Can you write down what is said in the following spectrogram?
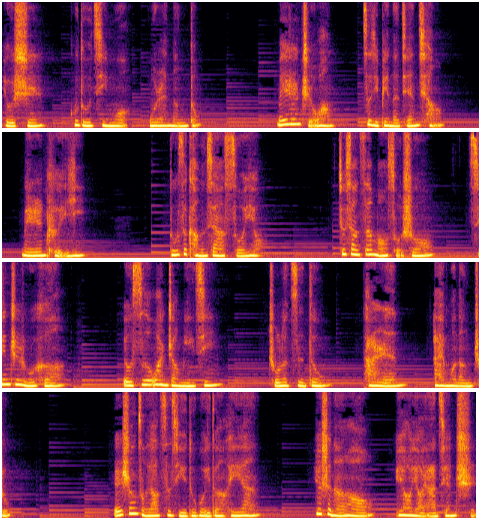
有时孤独寂寞无人能懂。没人指望自己变得坚强，没人可依，独自扛下所有。就像三毛所说：“心之如何，有似万丈迷津，除了自渡。”他人爱莫能助。人生总要自己度过一段黑暗，越是难熬，越要咬牙坚持。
